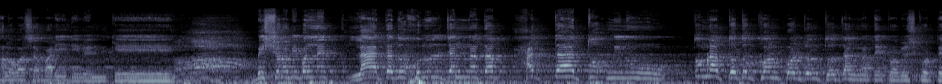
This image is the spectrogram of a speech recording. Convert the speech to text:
ভালোবাসা বাড়িয়ে দিবেন কে? বিশ্বনবী বললেন তোমরা ততক্ষণ পর্যন্ত জান্নাতে প্রবেশ করতে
